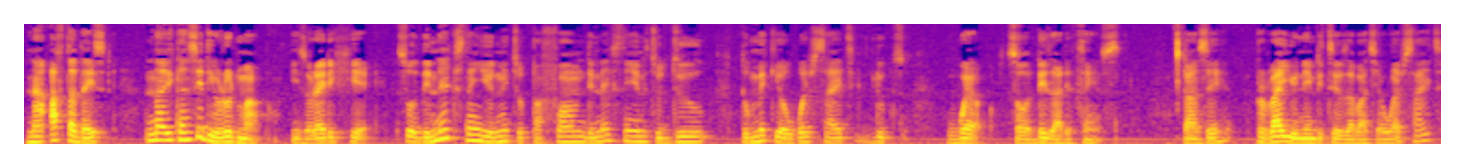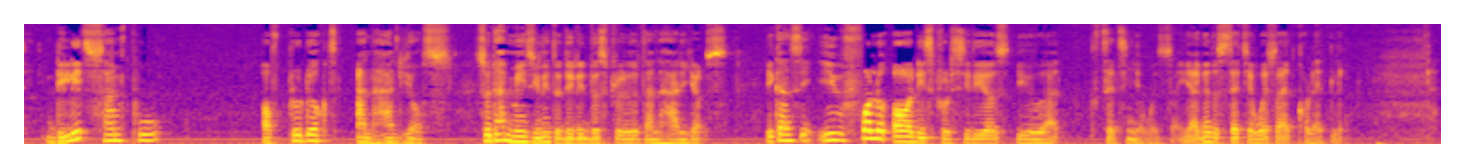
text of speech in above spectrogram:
Now after this now you can see the roadmap is already here. So the next thing you need to perform the next thing you need to do to make your website look well. So these are the things. You can see provide unique details about your website delete sample of products and add yours. So that means you need to delete those products and add yours. You can see you follow all these procedures, you are setting your website. You are going to set your website correctly.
